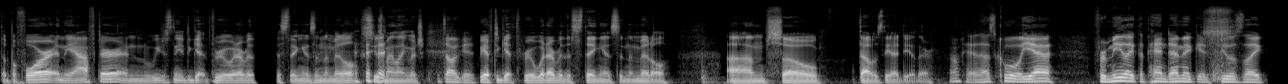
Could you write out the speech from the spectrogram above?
the before and the after, and we just need to get through whatever this thing is in the middle. Excuse my language. It's all good. We have to get through whatever this thing is in the middle. Um, so that was the idea there. Okay, that's cool. Yeah, for me, like the pandemic, it feels like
